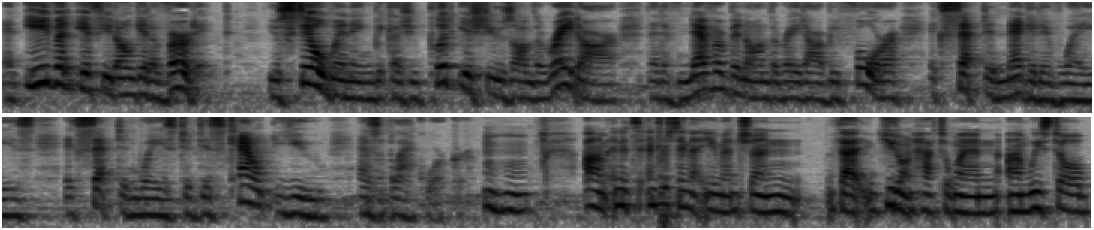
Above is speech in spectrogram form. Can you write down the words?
And even if you don't get a verdict, you're still winning because you put issues on the radar that have never been on the radar before, except in negative ways, except in ways to discount you as a black worker. Mm-hmm. Um, and it's interesting that you mention that you don't have to win. Um, we still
